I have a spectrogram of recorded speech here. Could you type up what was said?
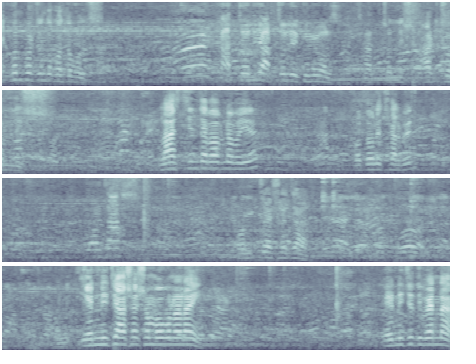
এখন পর্যন্ত কত বলছে আটচল্লিশ আটচল্লিশ তুমি বলছো। সাতচল্লিশ আটচল্লিশ। লাস্ট চিন্তা ভাবনা ভাইয়া? কত হলে ছাড়বেন? পঞ্চাশ। পঞ্চাশ হাজার। মানে এর নিচে আসার সম্ভাবনা নাই? এর নিচে দিবেন না?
